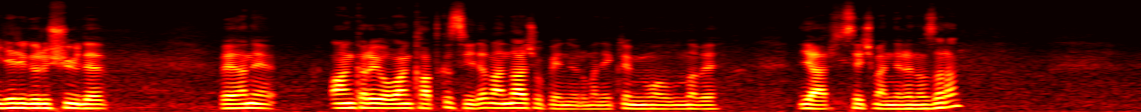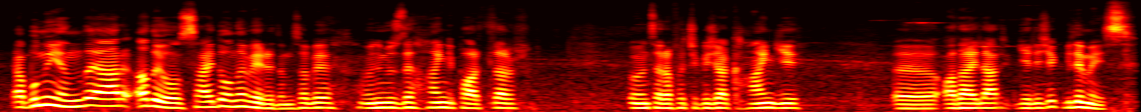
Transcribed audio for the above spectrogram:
ileri görüşüyle ve hani Ankara'ya olan katkısıyla ben daha çok beğeniyorum hani Ekrem İmamoğlu'na ve diğer seçmenlere nazaran. Ya bunun yanında eğer aday olsaydı ona verirdim. Tabii önümüzde hangi partiler ön tarafa çıkacak, hangi e, adaylar gelecek bilemeyiz.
